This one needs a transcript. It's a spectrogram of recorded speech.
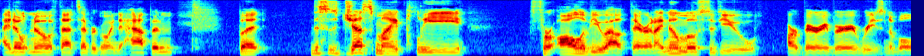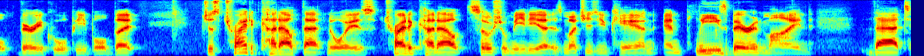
I don't know if that's ever going to happen. But this is just my plea for all of you out there. And I know most of you are very, very reasonable, very cool people, but just try to cut out that noise, try to cut out social media as much as you can, and please bear in mind that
